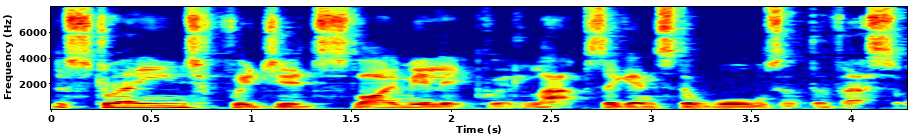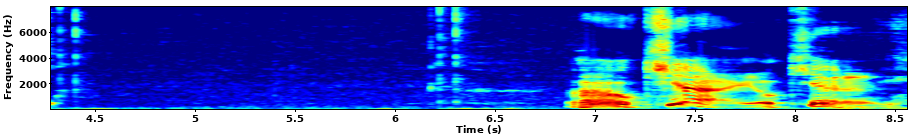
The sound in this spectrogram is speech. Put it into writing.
The strange, frigid, slimy liquid laps against the walls of the vessel. Okay, okay.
